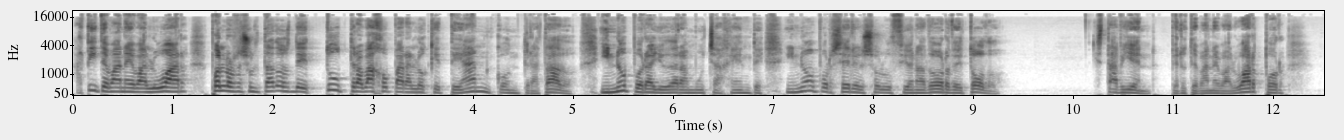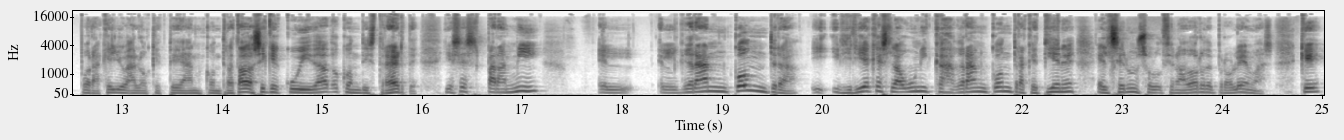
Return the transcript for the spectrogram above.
A ti te van a evaluar por los resultados de tu trabajo para lo que te han contratado, y no por ayudar a mucha gente, y no por ser el solucionador de todo. Está bien, pero te van a evaluar por por aquello a lo que te han contratado, así que cuidado con distraerte. Y ese es para mí el, el gran contra, y, diría que es la única gran contra que tiene el ser un solucionador de problemas, que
